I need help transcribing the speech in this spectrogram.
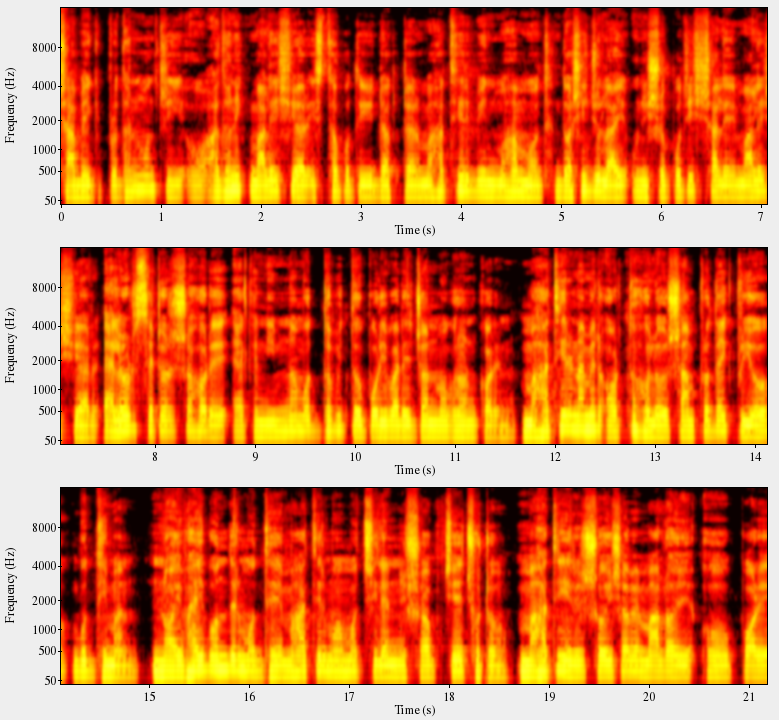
সাবেক প্রধানমন্ত্রী ও আধুনিক মালয়েশিয়ার স্থপতি ডক্টর মাহাথির বিন মোহাম্মদ দশই জুলাই উনিশশো পঁচিশ সালে মালয়েশিয়ার অ্যালোর সেটর শহরে এক নিম্ন মধ্যবিত্ত পরিবারে জন্মগ্রহণ করেন। মাহাথির নামের অর্থ হল সাম্প্রদায়িক প্রিয়, বুদ্ধিমান। নয় ভাই বোনদের মধ্যে মাহাথির মোহাম্মদ ছিলেন সবচেয়ে ছোট। মাহাথির শৈশবে মালয় ও পরে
